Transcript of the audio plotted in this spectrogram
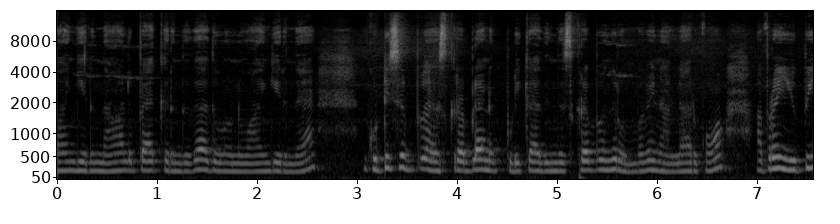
வாங்கியிருந்தேன் நாலு பேக் இருந்தது. அது ஒன்று வாங்கியிருந்தேன். குட்டி சிப் ஸ்க்ரப்லாம் எனக்கு பிடிக்காது. இந்த ஸ்க்ரப் வந்து ரொம்பவே நல்லாயிருக்கும். அப்புறம் யுபி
